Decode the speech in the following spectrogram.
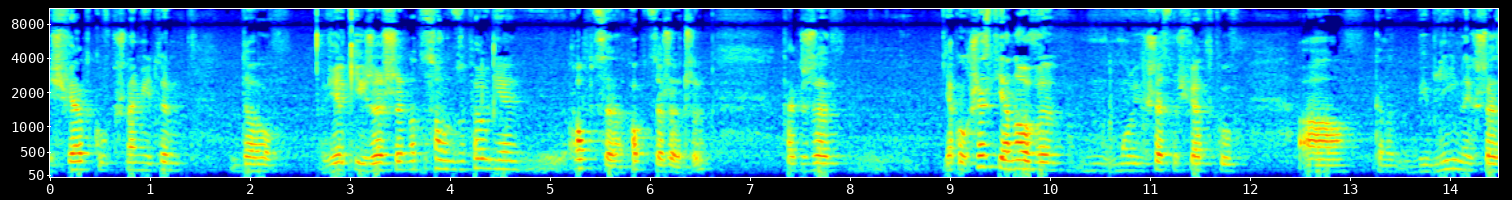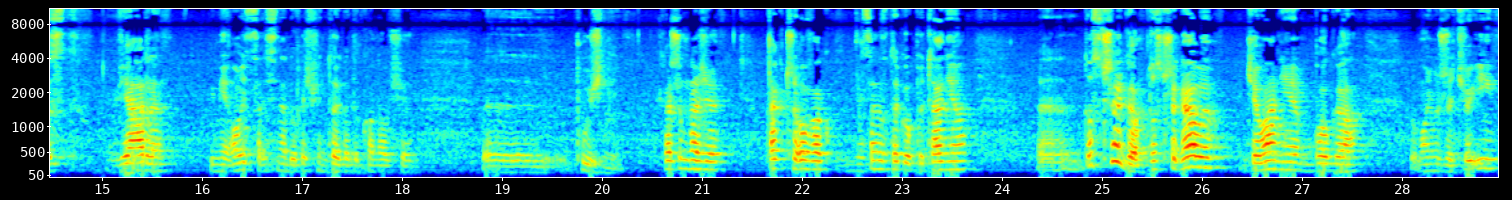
świadków, przynajmniej tym do Wielkiej Rzeszy, no to są zupełnie obce, obce rzeczy. Także jako chrześcijanowy mój chrzest u świadków, a ten biblijny chrzest wiary w imię Ojca i Syna Ducha Świętego dokonał się yy, później. W każdym razie, tak czy owak, wracając do tego pytania, yy, dostrzegam, dostrzegałem działanie Boga w moim życiu i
